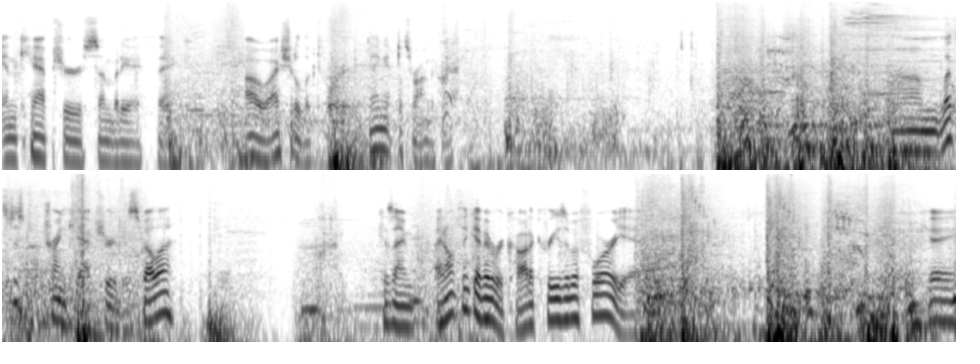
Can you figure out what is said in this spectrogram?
and capture somebody, I think. Oh, I should have looked for it. Dang it, what's wrong with me? Let's just try and capture this fella. Because I'm... I don't think I've ever caught a Kriza before. Yeah. Okay.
